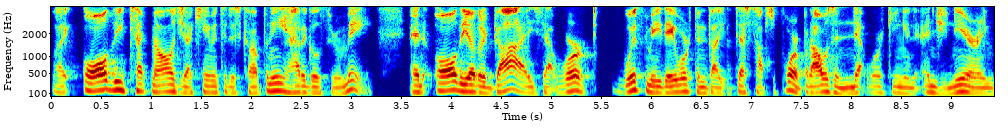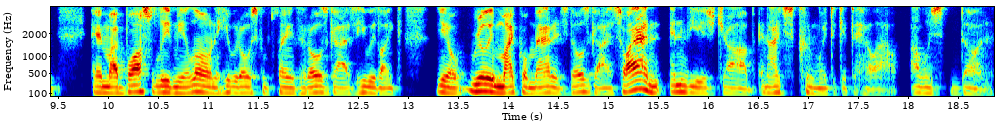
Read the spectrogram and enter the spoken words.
Like all the technology I came into this company had to go through me and all the other guys that worked with me they worked in like desktop support but i was in networking and engineering and my boss would leave me alone and he would always complain to those guys. He would like you know really micromanage those guys. So i had an envious job and i just couldn't wait to get the hell out. I was done.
